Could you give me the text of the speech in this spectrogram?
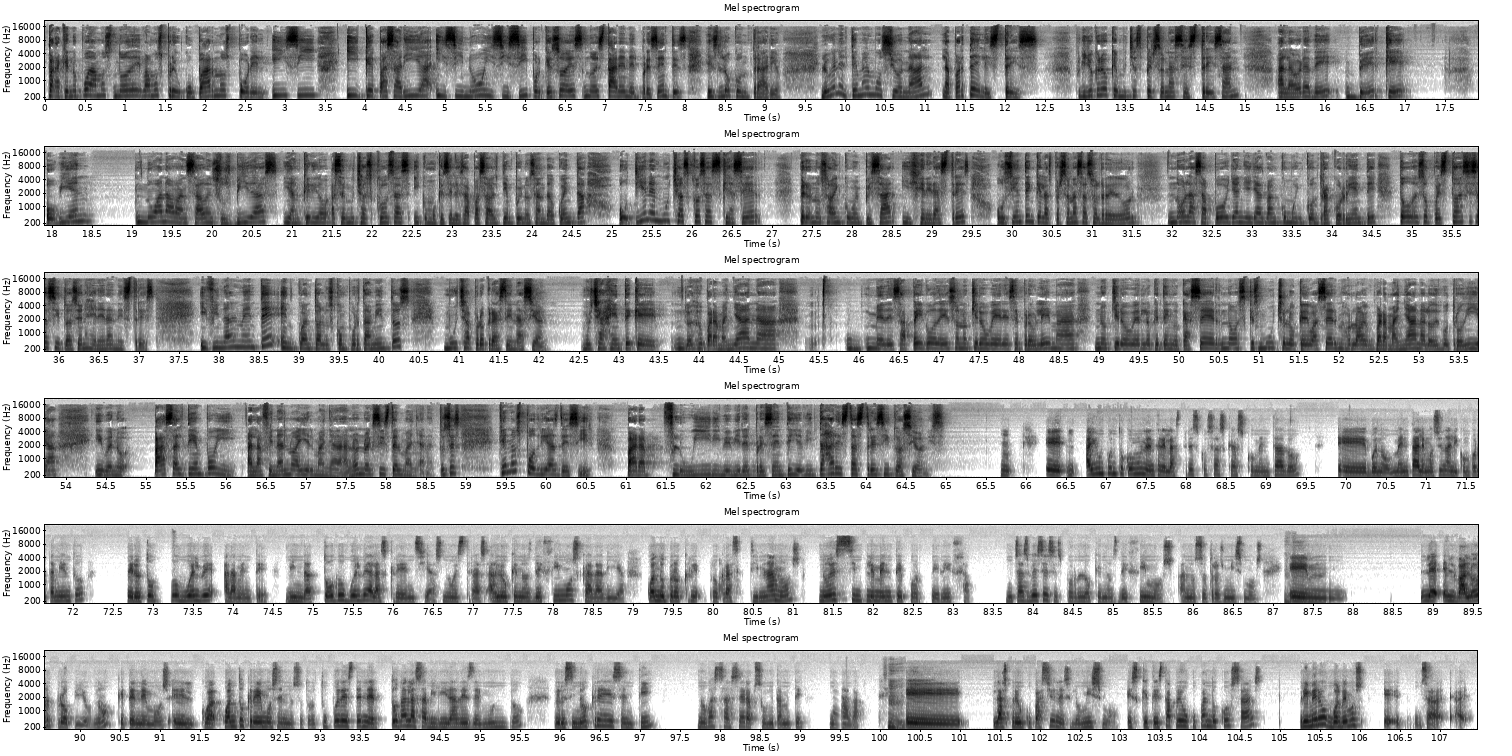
para que no podamos, no debamos preocuparnos por el y si, y qué pasaría, y si no, y si sí, porque eso es no estar en el presente, es, es lo contrario. Luego en el tema emocional, la parte del estrés. Porque yo creo que muchas personas se estresan a la hora de ver que o bien no han avanzado en sus vidas y han querido hacer muchas cosas y como que se les ha pasado el tiempo y no se han dado cuenta, o tienen muchas cosas que hacer pero no saben cómo empezar y genera estrés, o sienten que las personas a su alrededor no las apoyan y ellas van como en contracorriente, todo eso, pues todas esas situaciones generan estrés. Y finalmente, en cuanto a los comportamientos, mucha procrastinación. Mucha gente que lo dejo para mañana, me desapego de eso, no quiero ver ese problema, no quiero ver lo que tengo que hacer, no es que es mucho lo que debo hacer, mejor lo hago para mañana, lo dejo otro día y bueno, pasa el tiempo y a la final no hay el mañana, ¿no? No existe el mañana. Entonces, ¿qué nos podrías decir para fluir y vivir el presente y evitar estas tres situaciones? Mm, eh, hay un punto común entre las tres cosas que has comentado, eh, bueno, mental, emocional y comportamiento, pero todo vuelve a la mente, Linda, todo vuelve a las creencias nuestras, a lo que nos decimos cada día. Cuando procrastinamos no es simplemente por pereza, muchas veces es por lo que nos decimos a nosotros mismos. Em, el valor propio ¿no? que tenemos, el cuánto creemos en nosotros. Tú puedes tener todas las habilidades del mundo, pero si no crees en ti, no vas a hacer absolutamente nada. Hmm. Eh, las preocupaciones, lo mismo, es que te está preocupando cosas. Primero, volvemos eh,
